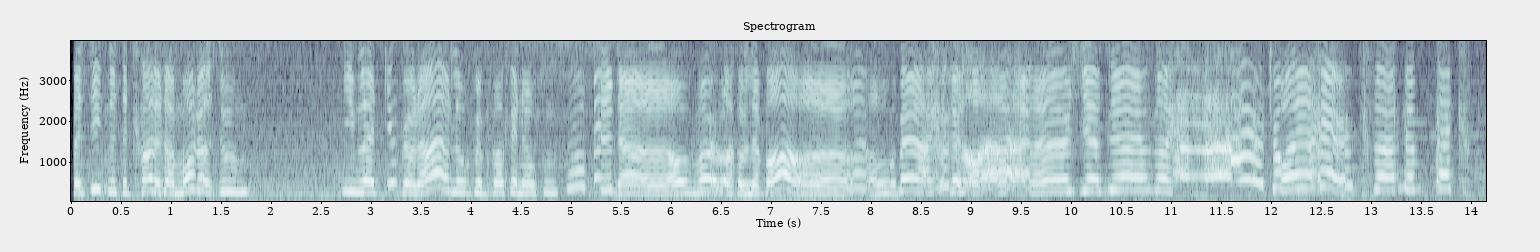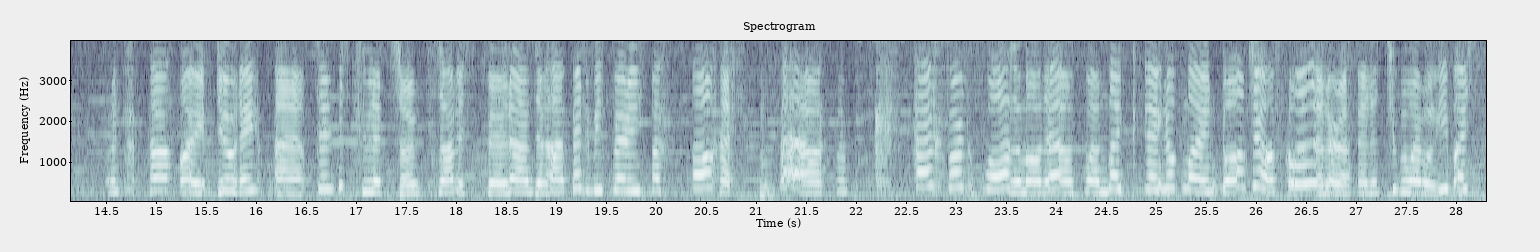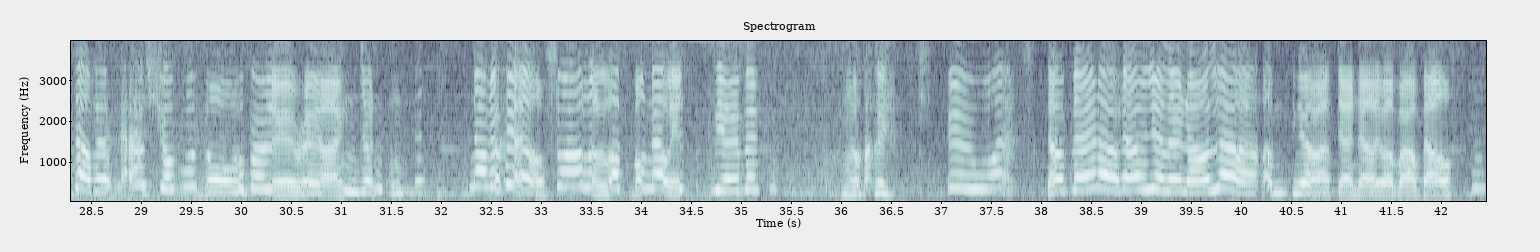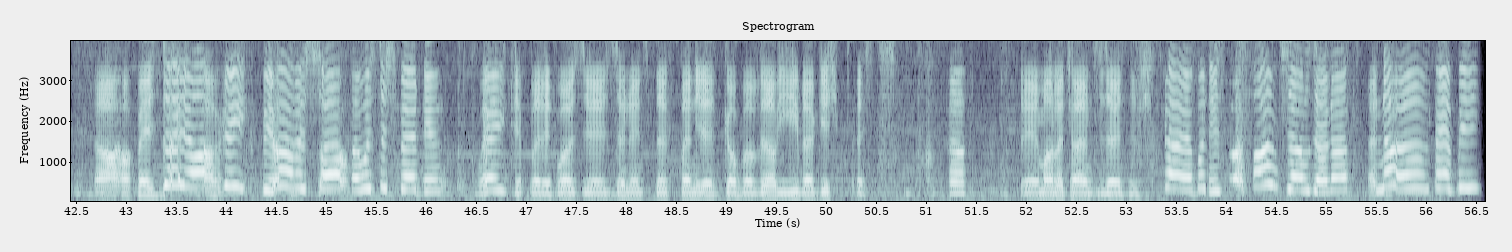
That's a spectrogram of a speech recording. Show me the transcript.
Besiedelt den Kalle der Motorsum. Ihm let you go down, look at fucking open, oh, murder, the fall, oh, man, yes, yes, try here, that the back. How are you doing? I've seen this clip, so, so, this spirit, and I've been to be very, oh, I first was on house when my king of mine called off letter and a two I will eat myself a would no burly and none of hell so all the lovable now is given. What? No, no, no, no, you know, no, know, then know about health. Oh, face they are, he, behind so I was disbanding. Wait, but it was an instant splendid couple of the Ebergish pests. Oh, The amount of times that the but his arm cells and up and now happy.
